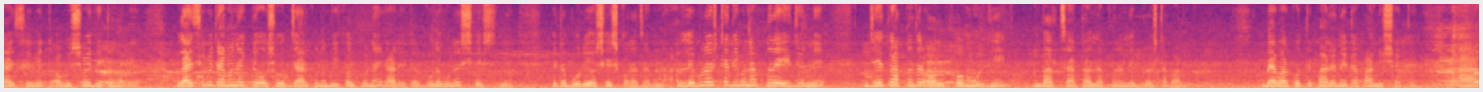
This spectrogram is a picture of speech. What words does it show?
লাইসিবিট অবশ্যই দিতে হবে। লাইসিবিট এমন একটা ওষুধ যার কোনো বিকল্প নেই আর এটার গুণাগুণের শেষ নেই। এটা বলেও শেষ করা যাবে না। আর লেবু রসটা দিবেন আপনারা এই জন্যে, যেহেতু আপনাদের অল্প মুরগি বাচ্চা, তাহলে আপনারা লেবু রসটা বার ব্যবহার করতে পারেন এটা পানির সাথে। আর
